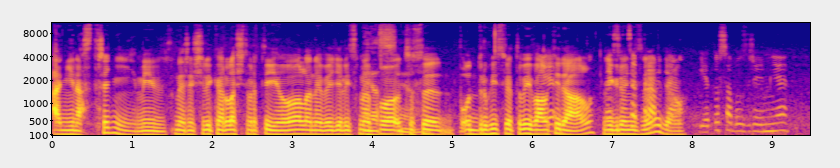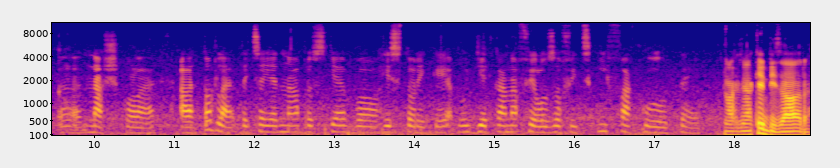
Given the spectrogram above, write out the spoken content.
ani na střední. My jsme řešili Karla IV., ale nevěděli jsme, Jasně. po, co se od druhé světové války Je- dál. Nikdo nic pravda, nevěděl. Je to samozřejmě eh, na škole, ale tohle, teď se jedná prostě o historiky, o děkana filozofické fakulty. No, nějaký bizár.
